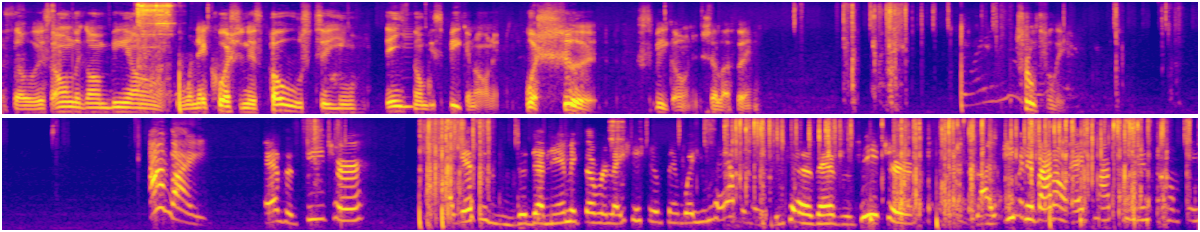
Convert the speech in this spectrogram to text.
So it's only gonna be on when that question is posed to you, then you're gonna be speaking on it. Or should speak on it, shall I say? Truthfully. I like, as a teacher, I guess it's the dynamics of relationships and where you having it. Because as a teacher, like even if I don't ask my students something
